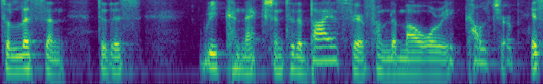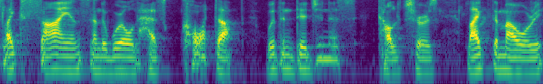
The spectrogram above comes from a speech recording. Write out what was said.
to listen to this reconnection to the biosphere from the Maori culture. It's like science and the world has caught up with indigenous cultures like the Maori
